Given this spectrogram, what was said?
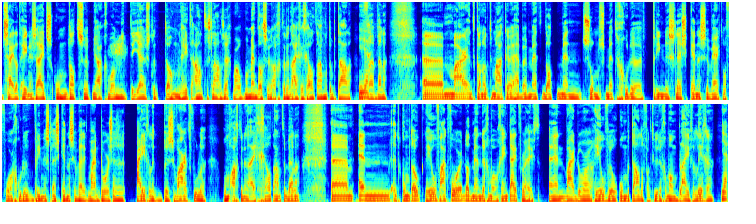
zij dat enerzijds omdat ze ja, gewoon niet de juiste toon weten aan te slaan, zeg maar, op het moment dat ze achter hun eigen geld aan moeten betalen of Ja. eh, bellen. Ehm, maar het kan ook te maken hebben met dat men soms met goede vrienden slash kennissen werkt, of voor goede vrienden slash kennissen werkt, waardoor ze eigenlijk bezwaard voelen om achter hun eigen geld aan te bellen. Ehm, en het komt ook heel vaak voor dat men er gewoon geen tijd voor heeft. En waardoor heel veel onbetaalde facturen gewoon blijven liggen. Ja.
